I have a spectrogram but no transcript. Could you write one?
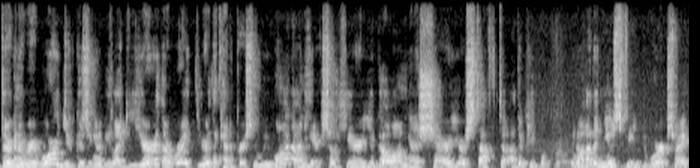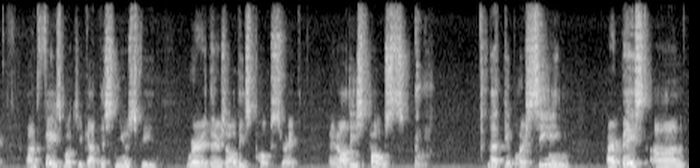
they're going to reward you because you're going to be like you're the right you're the kind of person we want on here. So here you go. I'm going to share your stuff to other people. You know how the news feed works right? On Facebook you got this news feed where there's all these posts right? And all these posts that people are seeing are based on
